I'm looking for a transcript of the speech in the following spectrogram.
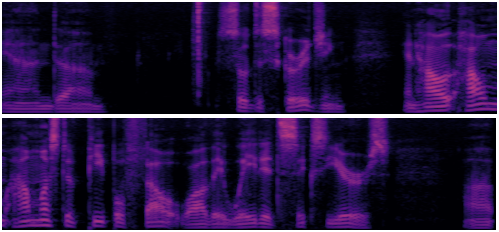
and um, so discouraging. And how, how, how must have people felt while they waited six years uh,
